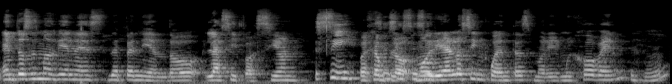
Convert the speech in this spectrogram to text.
Entonces, más bien es dependiendo la situación. Sí. Por ejemplo, sí, sí, sí, morir a los 50 es morir muy joven, Ujú.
